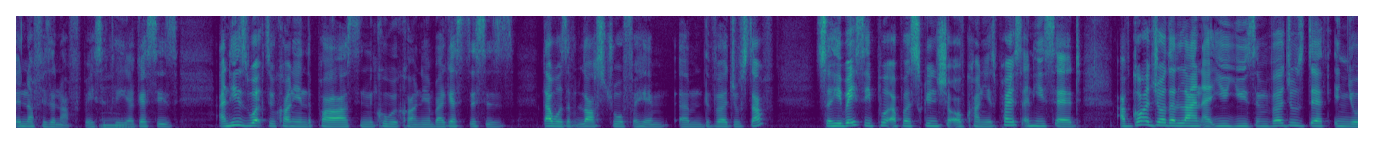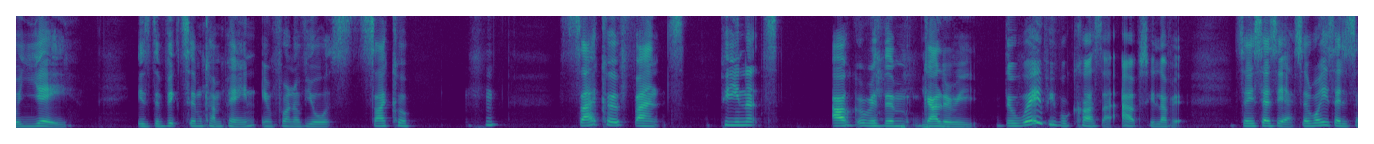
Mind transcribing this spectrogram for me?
enough is enough, basically. I guess he's, and he's worked with Kanye in the past and been cool with Kanye, but I guess this is, that was the last straw for him, um, the Virgil stuff. So he basically put up a screenshot of Kanye's post and he said, I've got to draw the line at you using Virgil's death in your yay is the victim campaign in front of your psycho psychophant peanut algorithm gallery. The way people cuss, I absolutely love it. So he says, yeah. So what he said is,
